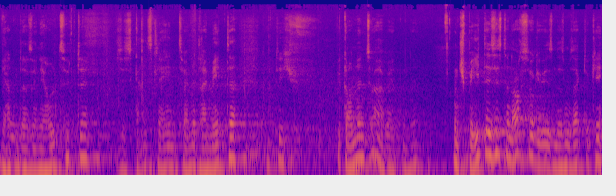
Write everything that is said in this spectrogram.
Wir hatten da so eine Holzhütte, das ist ganz klein, zwei mal drei Meter, da hatte ich begonnen zu arbeiten. Ne? Und später ist es dann auch so gewesen, dass man sagt, okay,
